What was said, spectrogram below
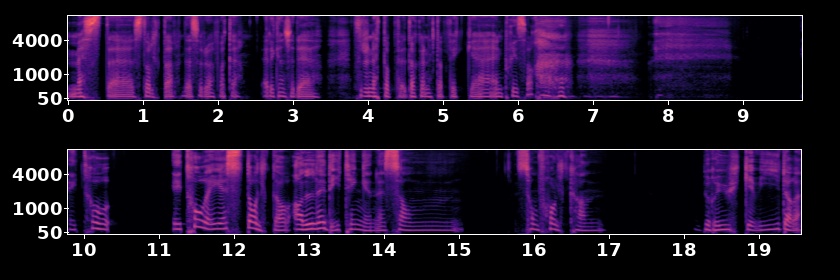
mest eh, stolt av, det som du har fått til? Er det kanskje det som dere nettopp fikk eh, en pris for? Jeg tror, jeg tror jeg er stolt av alle de tingene som, som folk kan bruke videre.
